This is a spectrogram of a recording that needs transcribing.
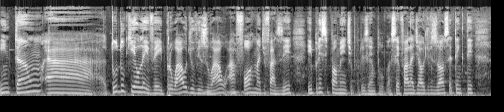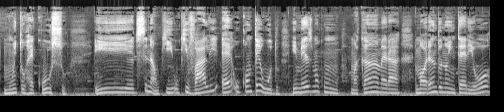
Então, a, tudo que eu levei para o audiovisual, a forma de fazer, e principalmente, por exemplo, você fala de audiovisual, você tem que ter muito recurso. E eu disse não, que o que vale é o conteúdo. E mesmo com uma câmera, morando no interior,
